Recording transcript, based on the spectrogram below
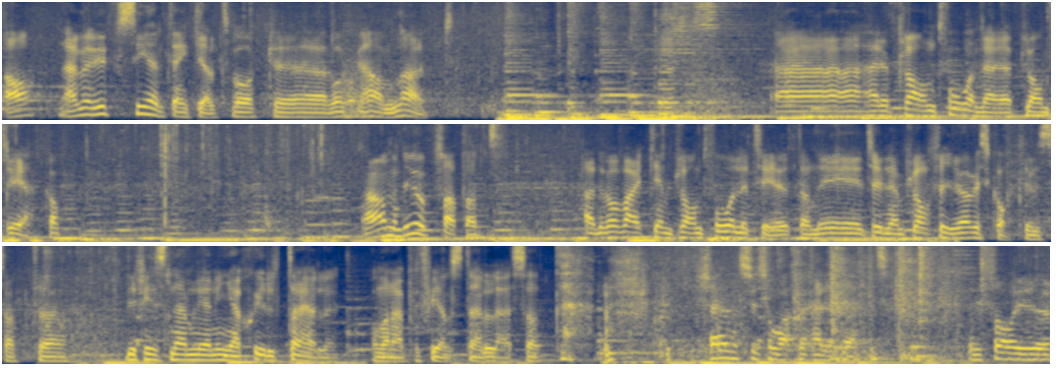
ja, nej, men vi får se helt enkelt vart, eh, vart vi hamnar. Uh, är det plan två eller plan tre? Kom. Ja, men det är uppfattat. Ja, det var varken plan två eller tre utan det är tydligen plan fyra vi ska till. Så att, uh, det finns nämligen inga skyltar heller om man är på fel ställe. Så att, det känns ju som att det här är rätt. Vi sa ju...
